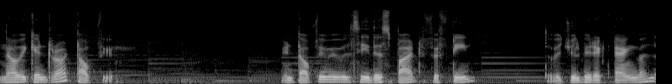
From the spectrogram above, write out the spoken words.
Now we can draw top view. In top view we will see this part 15 so which will be rectangle.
